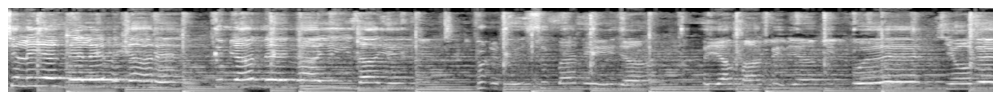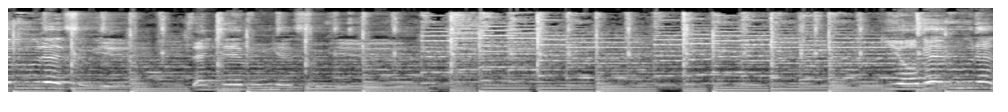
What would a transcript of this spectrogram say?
ချစ်လျက်နဲ့လည်းမရတဲ့သူများနဲ့ငါရည်စားရဲ့ဘုဒ္ဓတွေစုပန်းနေကြတရားမှတွေ့ပြန်ပြီကွယ်ညော်ခဲ့ဘူးတဲ့စုရဲ့တိုင်နေဘူးရဲ့စုရဲ့ပြောခဲ့ဘူးတဲ့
